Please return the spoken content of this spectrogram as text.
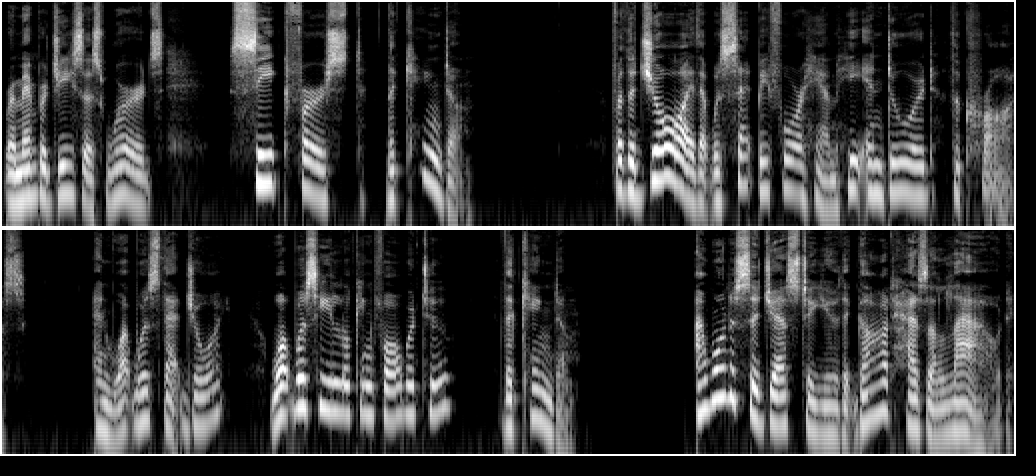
Remember Jesus' words Seek first the kingdom. For the joy that was set before him, he endured the cross. And what was that joy? What was he looking forward to? The kingdom. I want to suggest to you that God has allowed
